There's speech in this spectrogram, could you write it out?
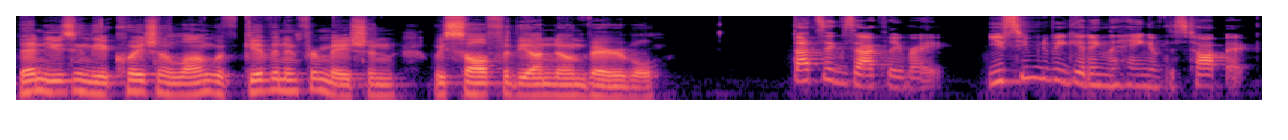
Then using the equation along with given information, we solve for the unknown variable. That's exactly right. You seem to be getting the hang of this topic.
